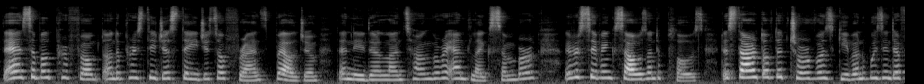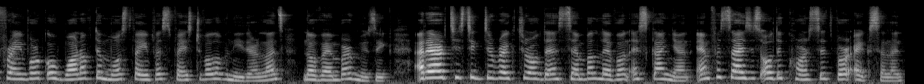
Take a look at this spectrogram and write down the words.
The ensemble performed on the prestigious stages of France, Belgium, the Netherlands, Hungary, and Luxembourg, receiving thousand applause. The start of the tour was given within the framework of one of the most famous festivals of Netherlands, November Music. The artistic director of the ensemble, Levon Eskenian, emphasizes all the concerts were excellent,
